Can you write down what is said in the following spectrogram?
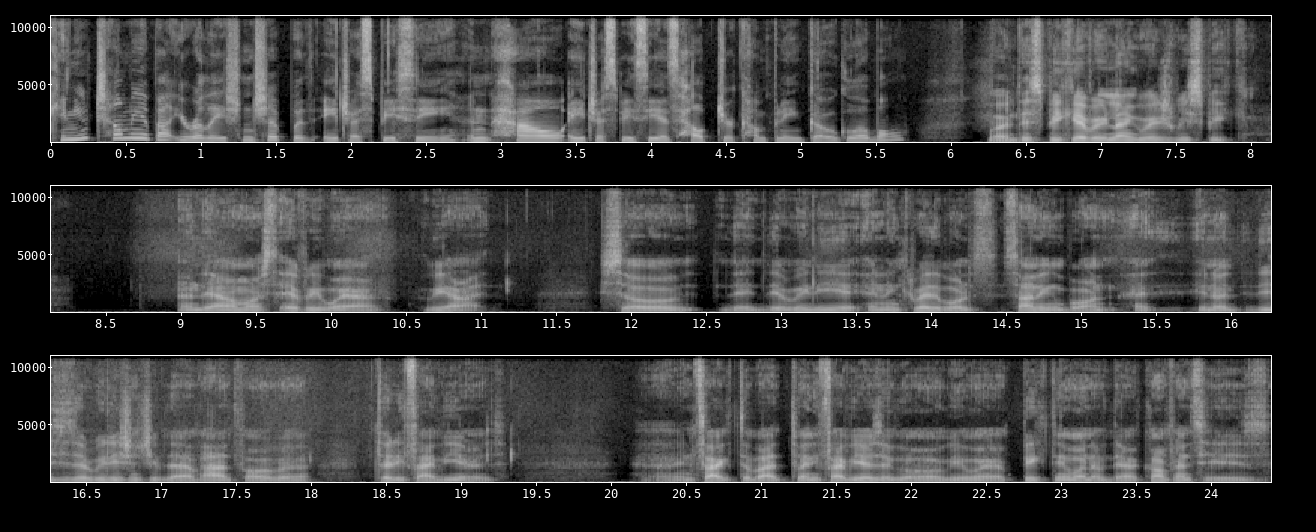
Can you tell me about your relationship with HSBC and how HSBC has helped your company go global? Well, they speak every language we speak, and they're almost everywhere we are at. So they, they're really an incredible sounding board. Uh, you know, this is a relationship that I've had for over 35 years. Uh, in fact, about 25 years ago, we were picked in one of their conferences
